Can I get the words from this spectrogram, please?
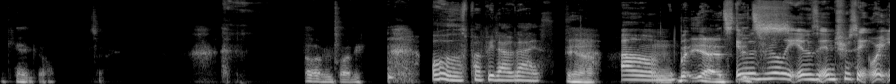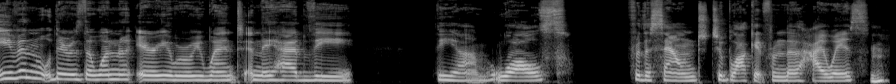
You can't go. Sorry. Hello everybody. Oh, those puppy dog eyes. yeah Um, but yeah it's it was really it was interesting. Or even there was the one area where we went and they had the the um, walls for the sound to block it from the highways. Mhm.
